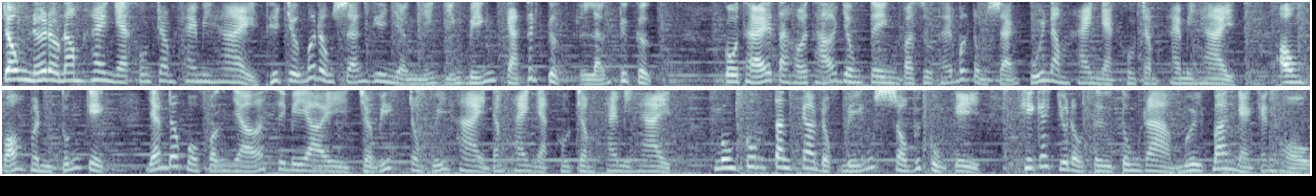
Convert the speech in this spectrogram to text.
Trong nửa đầu năm 2022, thị trường bất động sản ghi nhận những diễn biến cả tích cực lẫn tiêu cực. Cụ thể, tại hội thảo dòng tiền và xu thế bất động sản cuối năm 2022, ông Võ Huỳnh Tuấn Kiệt, giám đốc bộ phận nhà ở CBRE cho biết trong quý 2 năm 2022, nguồn cung tăng cao đột biến so với cùng kỳ khi các chủ đầu tư tung ra 13.000 căn hộ.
